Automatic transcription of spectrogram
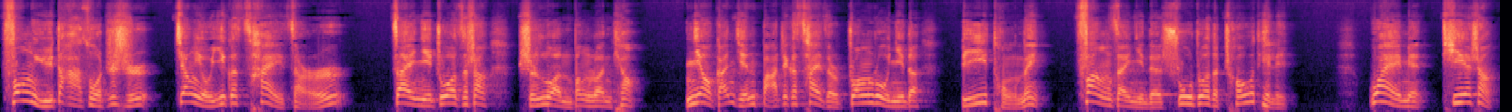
风雨大作之时，将有一个菜籽儿在你桌子上是乱蹦乱跳，你要赶紧把这个菜籽装入你的笔筒内。”放在你的书桌的抽屉里，外面贴上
